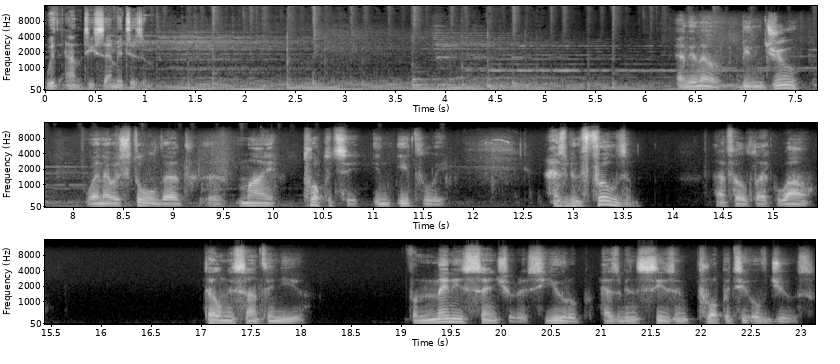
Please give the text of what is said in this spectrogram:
with anti Semitism. And you know, being Jew, when I was told that uh, my property in Italy has been frozen, I felt like, wow, tell me something new. For many centuries, Europe has been seizing property of Jews.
